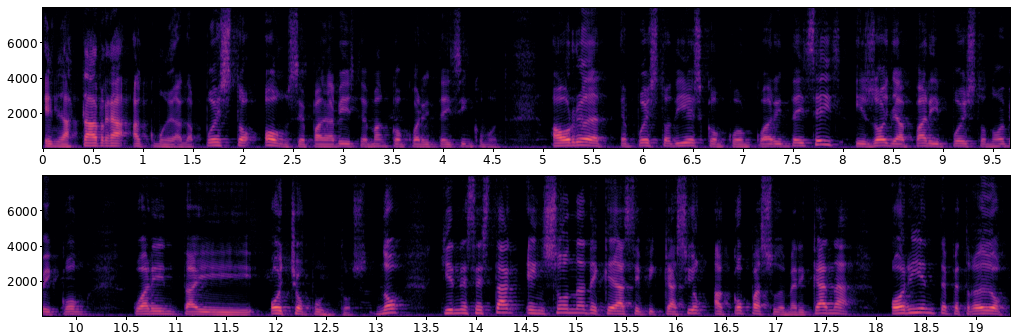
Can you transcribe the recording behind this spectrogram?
en la tabla acumulada. Puesto 11 para Bisterman con 45 puntos. Ahora he puesto 10 con, con 46 y Zoya Pari puesto 9 con 48 puntos, ¿no? Quienes están en zona de clasificación a Copa Sudamericana, Oriente Petrolero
